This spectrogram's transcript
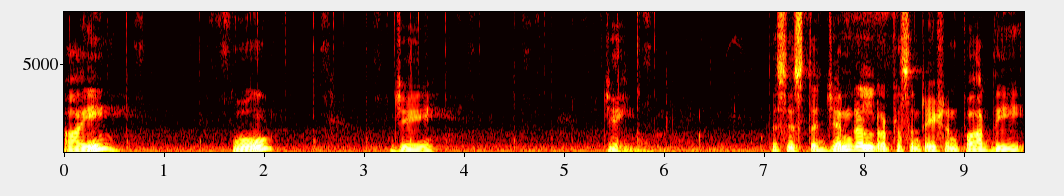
i, o, j, j. This is the general representation for the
